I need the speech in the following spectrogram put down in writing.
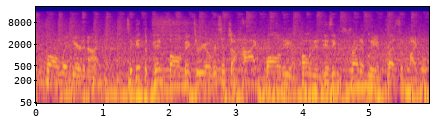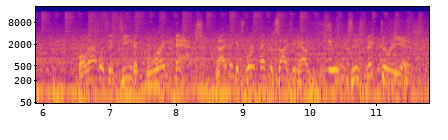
Pinfall win here tonight. to get the pinfall victory over such a high-quality opponent is incredibly impressive, Michael. Well, that was indeed a great match, and I think it's worth emphasizing how huge this victory is.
